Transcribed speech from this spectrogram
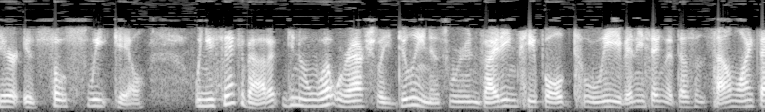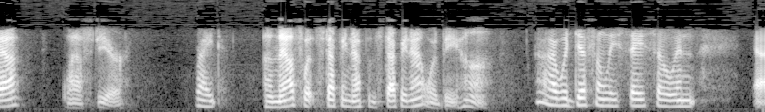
There is so sweet, Gail. When you think about it, you know, what we're actually doing is we're inviting people to leave anything that doesn't sound like that last year. Right. And that's what stepping up and stepping out would be, huh? I would definitely say so. And uh,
